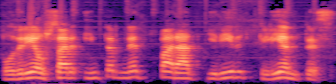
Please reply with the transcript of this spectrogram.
Podría usar Internet para adquirir clientes.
